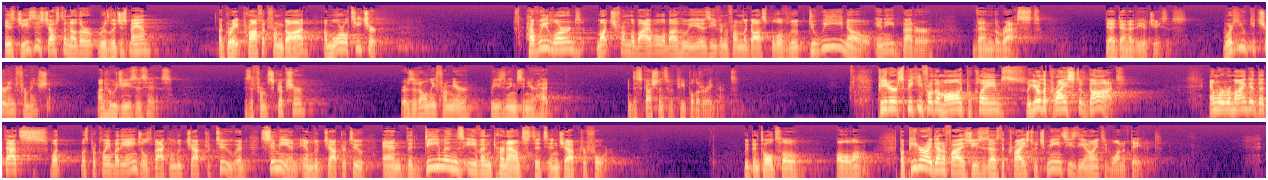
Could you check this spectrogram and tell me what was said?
Is Jesus just another religious man? A great prophet from God? A moral teacher? Have we learned much from the Bible about who he is, even from the Gospel of Luke? Do we know any better than the rest the identity of Jesus? Where do you get your information on who Jesus is? Is it from Scripture? Or is it only from your reasonings in your head and discussions with people that are ignorant? Peter, speaking for them all, he proclaims, Well, you're the Christ of God. And we're reminded that that's what was proclaimed by the angels back in Luke chapter 2, and Simeon in Luke chapter 2, and the demons even pronounced it in chapter 4. We've been told so all along. But Peter identifies Jesus as the Christ, which means he's the anointed one of David.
